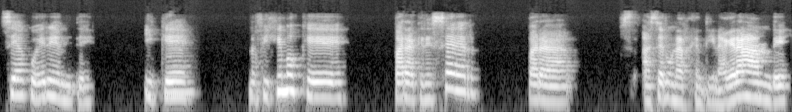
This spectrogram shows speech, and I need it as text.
sea coherente y que mm. nos fijemos que para crecer, para hacer una Argentina grande,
